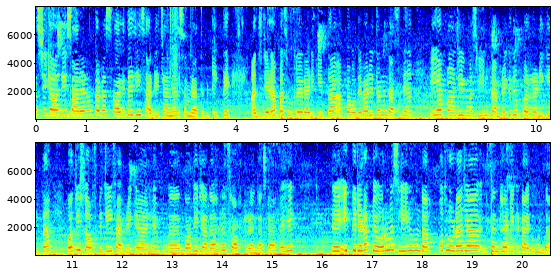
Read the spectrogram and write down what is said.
ਸਤਿ ਸ਼੍ਰੀ ਅਕਾਲ ਜੀ, ਸਾਰਿਆਂ ਨੂੰ ਤੁਹਾਡਾ ਸਵਾਗਤ ਹੈ ਜੀ ਸਾਡੇ ਚੈਨਲ ਸਮਰੱਥ ਬੁਟੀਕ ਤੇ। ਅੱਜ ਜਿਹੜਾ ਆਪਾਂ ਸੂਟ ਰੈਡੀ ਕੀਤਾ, ਆਪਾਂ ਉਹਦੇ ਬਾਰੇ ਤੁਹਾਨੂੰ ਦੱਸਦੇ ਹਾਂ। ਇਹ ਆਪਾਂ ਜੀ ਮਸਲੀਨ ਫੈਬਰਿਕ ਦੇ ਉੱਪਰ ਰੈਡੀ ਕੀਤਾ। ਬਹੁਤ ਹੀ ਸੌਫਟ ਜੀ ਫੈਬਰਿਕ ਹੈ ਇਹ ਬਹੁਤ ਹੀ ਜ਼ਿਆਦਾ ਹੈ ਨਾ ਸੌਫਟ ਰਹਿੰਦਾ ਸਟਫ ਇਹ। ਤੇ ਇੱਕ ਜਿਹੜਾ ਪਿਓਰ ਮਸਲੀਨ ਹੁੰਦਾ, ਉਹ ਥੋੜਾ ਜਿਹਾ ਸਿੰਥੈਟਿਕ ਟਾਈਪ ਹੁੰਦਾ।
